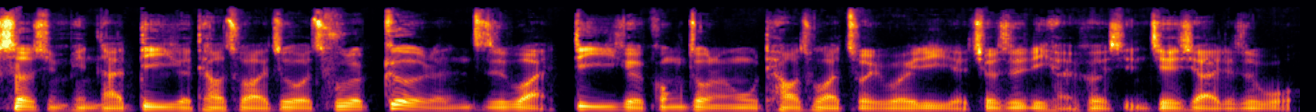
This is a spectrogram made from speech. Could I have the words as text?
社群平台第一个跳出来做，除了个人之外，第一个公众人物跳出来最威力的就是利海克星，接下来就是我。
